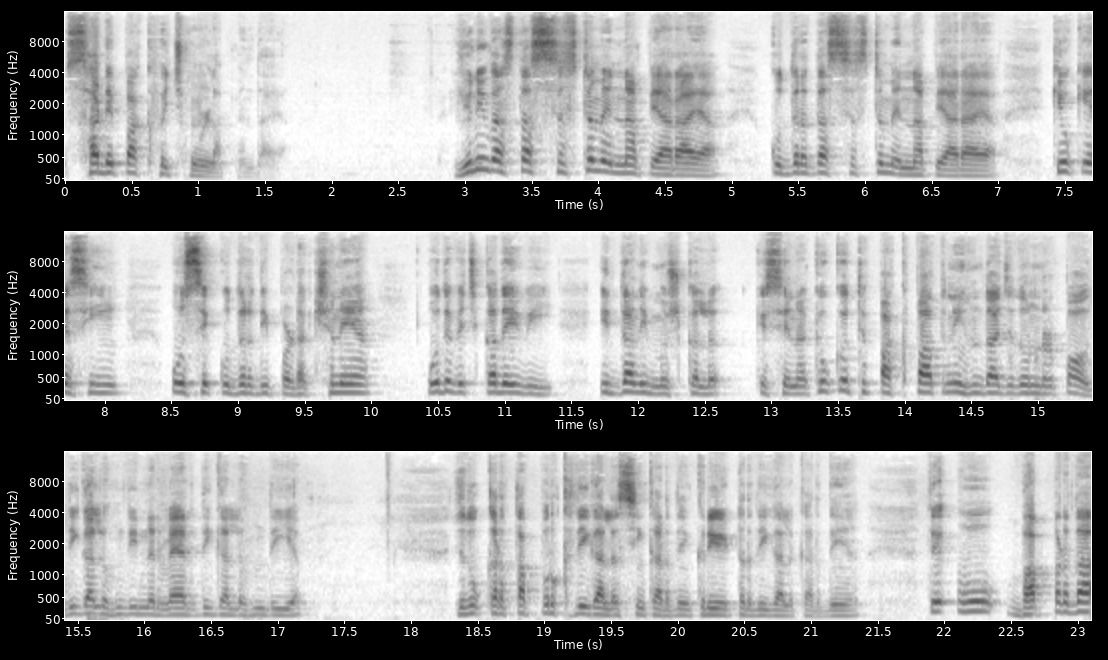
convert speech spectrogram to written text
ਸਾਡੇ ਪੱਖ ਵਿੱਚ ਹੋਣ ਲੱਗ ਪੈਂਦਾ ਆ। ਯੂਨੀਵਰਸ ਦਾ ਸਿਸਟਮ ਇੰਨਾ ਪਿਆਰਾ ਆ, ਕੁਦਰਤ ਦਾ ਸਿਸਟਮ ਇੰਨਾ ਪਿਆਰਾ ਆ, ਕਿਉਂਕਿ ਅਸੀਂ ਉਸੇ ਕੁਦਰਤ ਦੀ ਪ੍ਰੋਡਕਸ਼ਨ ਆ, ਉਹਦੇ ਵਿੱਚ ਕਦੇ ਵੀ ਇਦਾਂ ਦੀ ਮੁਸ਼ਕਲ ਕਿਸੇ ਨਾਲ, ਕਿਉਂਕਿ ਉੱਥੇ ਪੱਖਪਾਤ ਨਹੀਂ ਹੁੰਦਾ ਜਦੋਂ ਨਿਰਭਉ ਦੀ ਗੱਲ ਹੁੰਦੀ, ਨਿਰਵੈਰ ਦੀ ਗੱਲ ਹੁੰਦੀ ਆ। ਜਦੋਂ ਕਰਤਾ ਪੁਰਖ ਦੀ ਗੱਲ ਅਸੀਂ ਕਰਦੇ ਹਾਂ, ਕ੍ਰੀਏਟਰ ਦੀ ਗੱਲ ਕਰਦੇ ਹਾਂ, ਤੇ ਉਹ ਵਾਪਰਦਾ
